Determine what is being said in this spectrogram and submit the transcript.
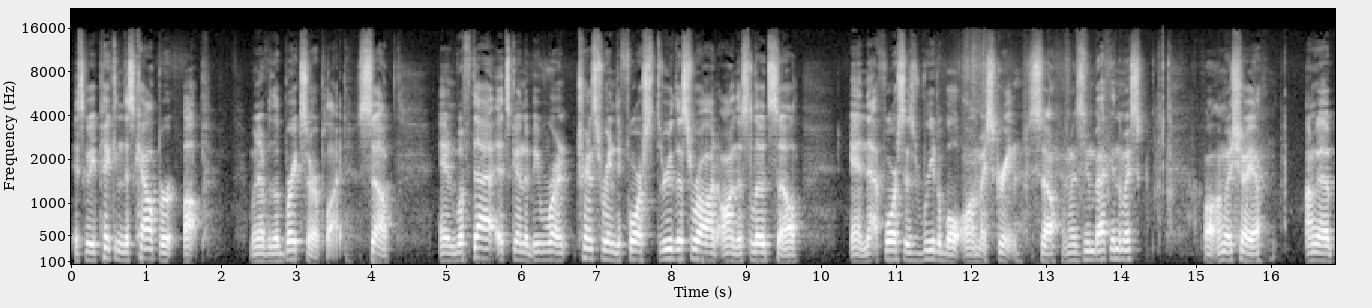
it's going to be picking this caliper up whenever the brakes are applied. So, and with that, it's going to be run, transferring the force through this rod on this load cell, and that force is readable on my screen. So, I'm going to zoom back into my, well, I'm going to show you. I'm going to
